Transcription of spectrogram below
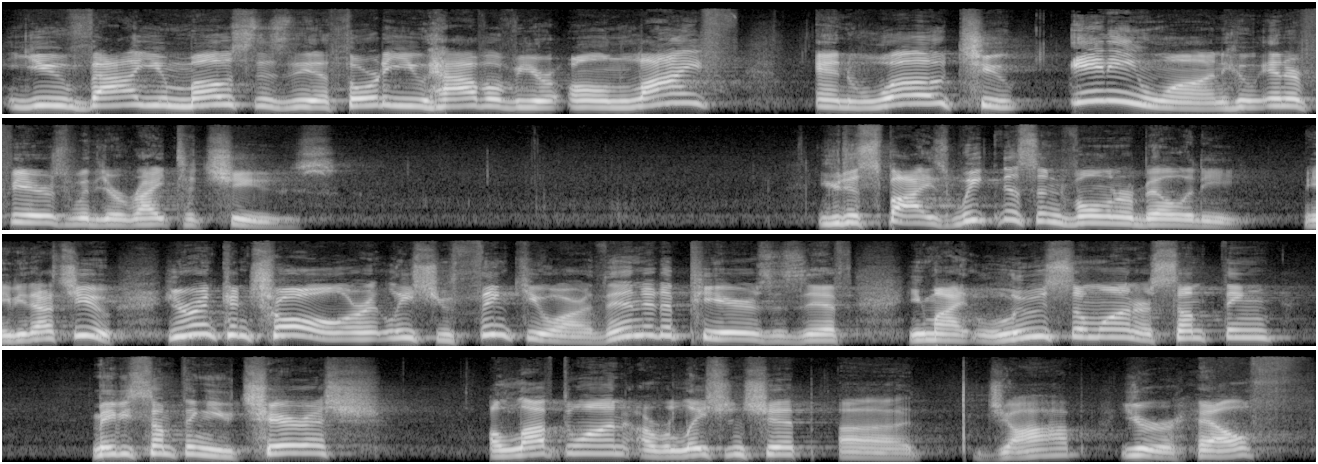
you value most is the authority you have over your own life and woe to anyone who interferes with your right to choose. You despise weakness and vulnerability. Maybe that's you. You're in control, or at least you think you are. Then it appears as if you might lose someone or something, maybe something you cherish, a loved one, a relationship, a job, your health,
